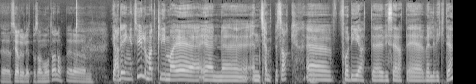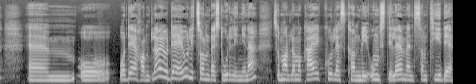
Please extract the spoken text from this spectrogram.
Eh, ser du litt på samme måte, eller? Er det, Ja, det er ingen tvil om at klima er, en, eh, en kjempesak. Mm. fordi at vi ser at det er veldig viktig. Um, og, og det handler jo Det er jo litt sånn de store linjene, som handler om ok, hvordan kan vi omstille, men samtidig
